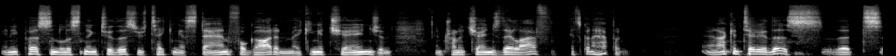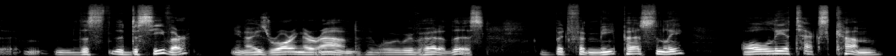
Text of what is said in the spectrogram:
any person listening to this who's taking a stand for God and making a change and, and trying to change their life, it's going to happen. And I can tell you this that uh, this, the deceiver, you know, he's roaring around. We've heard of this. But for me personally, all the attacks come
